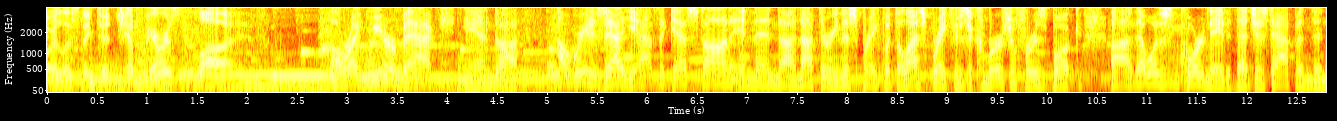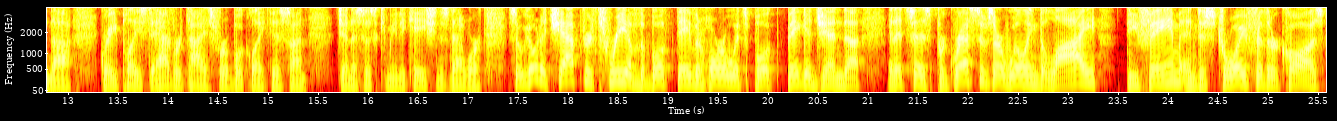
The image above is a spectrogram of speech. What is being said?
You are listening to Jim Paris Live. All right, we are back. And uh, how great is that? You have the guest on, and then uh, not during this break, but the last break, there's a commercial for his book. Uh, that wasn't coordinated, that just happened. And uh, great place to advertise for a book like this on Genesis Communications Network. So we go to chapter three of the book, David Horowitz' book, Big Agenda, and it says progressives are willing to lie, defame, and destroy for their cause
